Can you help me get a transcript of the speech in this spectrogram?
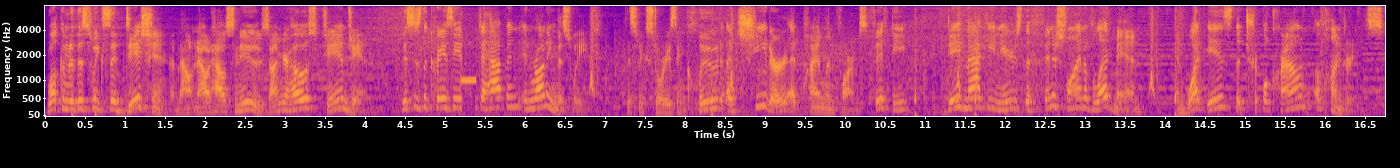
Welcome to this week's edition of Mountain Outhouse News. I'm your host, Jam Jam. This is the craziest to happen in running this week. This week's stories include a cheater at Pineland Farms 50, Dave Mackey nears the finish line of Leadman, and what is the Triple Crown of Hundreds?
